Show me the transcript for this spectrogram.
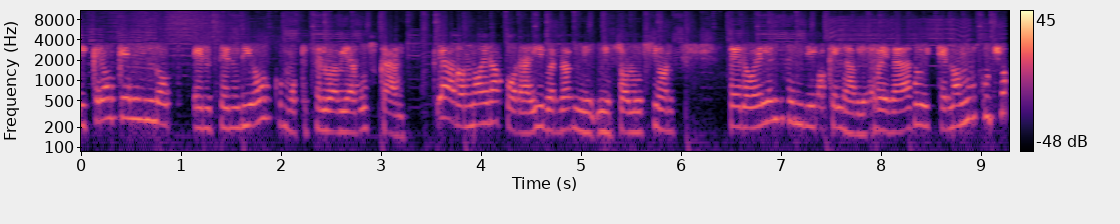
y creo que él lo entendió como que se lo había buscado. Claro, no era por ahí, ¿verdad? Mi, mi solución, pero él entendió que le había regado y que no me escuchó.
